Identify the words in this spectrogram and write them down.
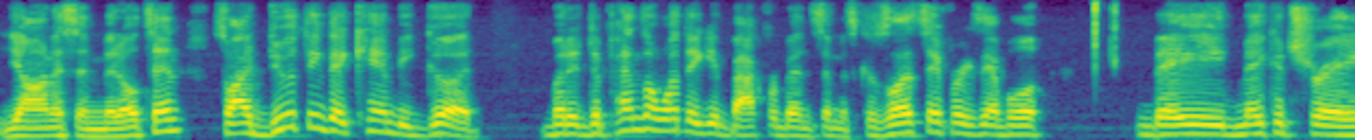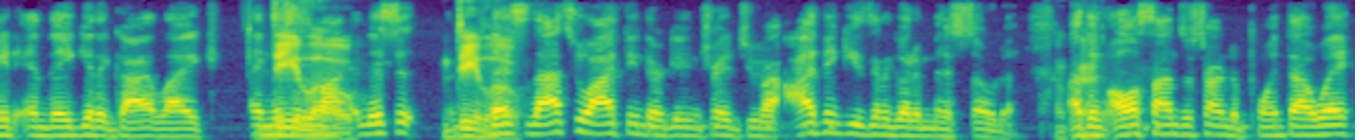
Giannis and Middleton. So I do think they can be good, but it depends on what they get back for Ben Simmons. Because let's say, for example, they make a trade and they get a guy like and this D-Lo. is my, this is This, that's who I think they're getting traded to. I think he's going to go to Minnesota. Okay. I think all signs are starting to point that way.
